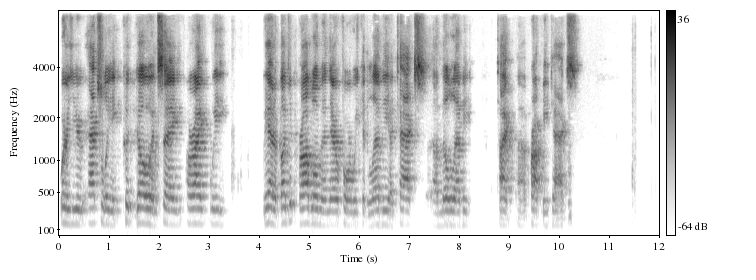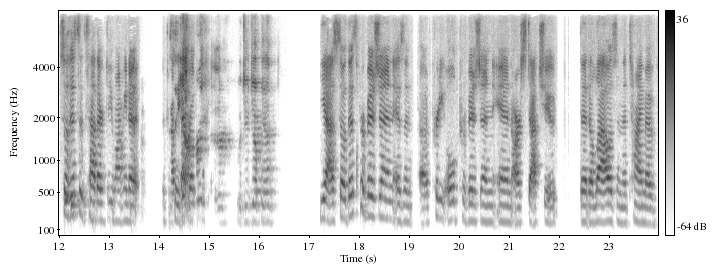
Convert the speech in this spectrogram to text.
where you actually could go and say, all right, we, we had a budget problem and therefore we could levy a tax, a mill levy type, uh, property tax. So this is Heather. Do you want me to address Say that Yeah, real Heather. Would you jump in? Yeah, so this provision is an, a pretty old provision in our statute that allows in the time of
